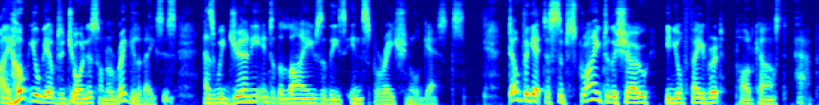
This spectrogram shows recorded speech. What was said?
I hope you'll be able to join us on a regular basis as we journey into the lives of these inspirational guests. Don't forget to subscribe to the show in your favourite podcast app.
